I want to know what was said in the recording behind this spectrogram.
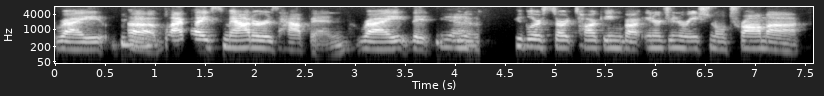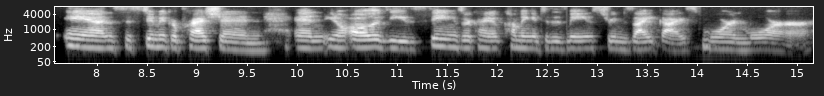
right? Mm-hmm. Uh, Black Lives Matters happen, right? That yeah. you know, people are start talking about intergenerational trauma and systemic oppression and you know all of these things are kind of coming into the mainstream zeitgeist more and more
